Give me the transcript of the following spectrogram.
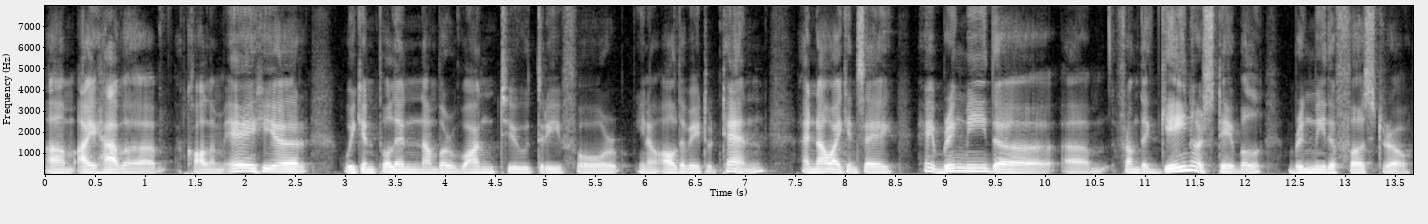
um, I have a, column A here. We can pull in number one, two, three, four, you know, all the way to 10. And now I can say, hey, bring me the, um, from the gainers table, bring me the first row.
